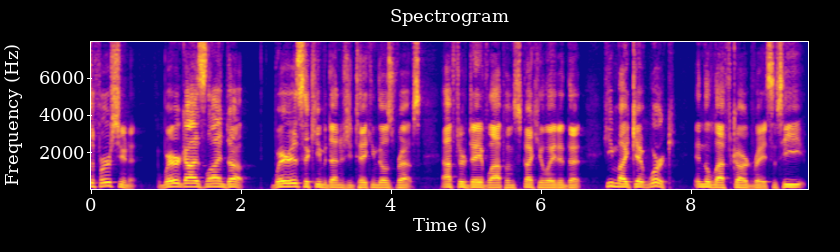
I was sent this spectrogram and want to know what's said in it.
the first unit? Where are guys lined up? Where is Hakeem Adeniji taking those reps after Dave Lapham speculated that he might get work in the left guard race? Is he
